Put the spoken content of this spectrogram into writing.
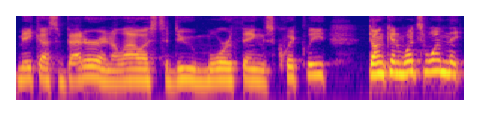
make us better and allow us to do more things quickly. Duncan, what's one that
